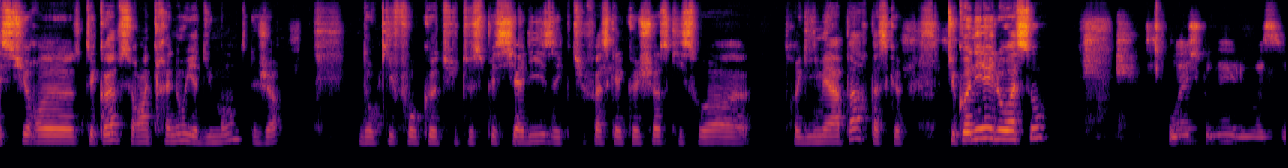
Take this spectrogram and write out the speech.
sur, es quand même sur un créneau, il y a du monde, déjà. Donc, il faut que tu te spécialises et que tu fasses quelque chose qui soit, entre guillemets, à part. Parce que tu connais l'OASO Ouais, je connais l'OSO.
